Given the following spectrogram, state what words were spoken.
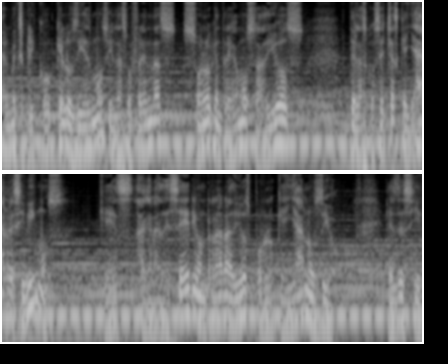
Él me explicó que los diezmos y las ofrendas son lo que entregamos a Dios de las cosechas que ya recibimos, que es agradecer y honrar a Dios por lo que ya nos dio. Es decir,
